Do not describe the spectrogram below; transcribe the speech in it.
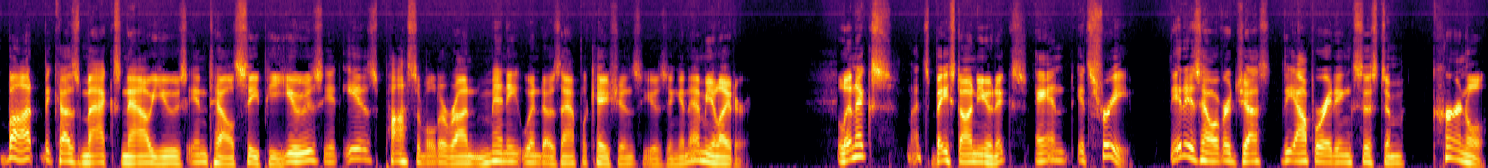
But because Macs now use Intel CPUs, it is possible to run many Windows applications using an emulator. Linux, that's based on Unix, and it's free. It is, however, just the operating system kernel.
